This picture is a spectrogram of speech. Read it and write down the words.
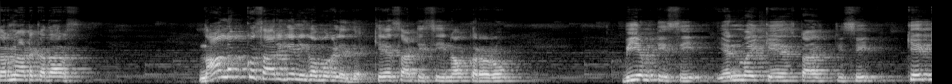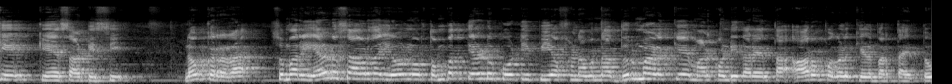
ಕರ್ನಾಟಕದ ನಾಲ್ಕು ಸಾರಿಗೆ ನಿಗಮಗಳಿದೆ. K S R T C ನೌಕರರು B M T C N Y K S R T C K K K S R T C ನೌಕರರ ಸುಮಾರು ಎರಡು ಸಾವಿರದ ಏಳ್ನೂರ ತೊಂಬತ್ತೆರಡು ಕೋಟಿ ಪಿ ಎಫ್ ಹಣವನ್ನು ದುರ್ಬಳಕೆ ಮಾಡಿಕೊಂಡಿದ್ದಾರೆ ಅಂತ ಆರೋಪಗಳು ಕೇಳಿಬರ್ತಾ ಇತ್ತು.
